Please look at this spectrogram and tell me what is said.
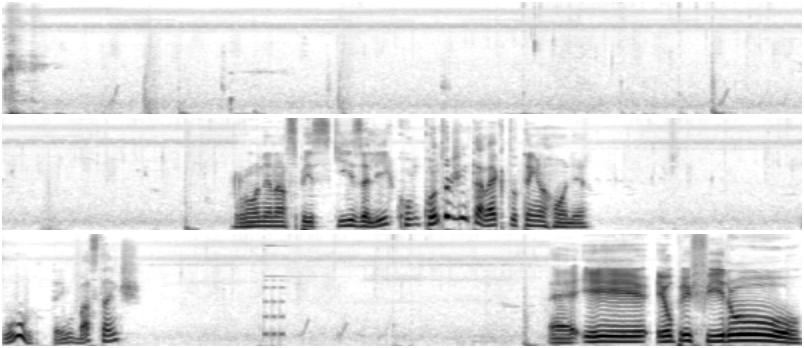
Rônia nas pesquisas ali. Quanto de intelecto tem a Rônia? Uh, tem bastante. É, e eu prefiro.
